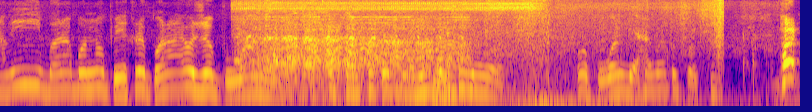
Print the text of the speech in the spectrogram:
આવી બરાબર નો ભેખરે ભરાયો છે ભુવન ઓ ભુવન બેહાડવા તો પછી. હટ.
